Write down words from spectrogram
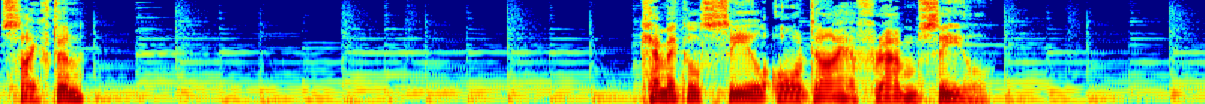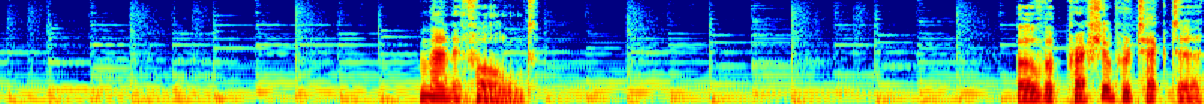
Siphon Chemical seal or diaphragm seal Manifold Overpressure protector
